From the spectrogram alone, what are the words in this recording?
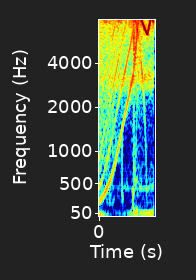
Bye.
